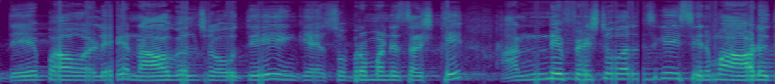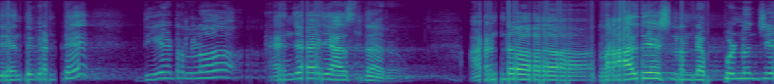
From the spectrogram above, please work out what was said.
దీపావళి నాగుల చవితి ఇంకే సుబ్రహ్మణ్య షష్ఠి అన్ని ఫెస్టివల్స్కి ఈ సినిమా ఆడుద్ది. ఎందుకంటే థియేటర్లో ఎంజాయ్ చేస్తున్నారు. అండ్ రాజేష్ నన్ను ఎప్పటి నుంచి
